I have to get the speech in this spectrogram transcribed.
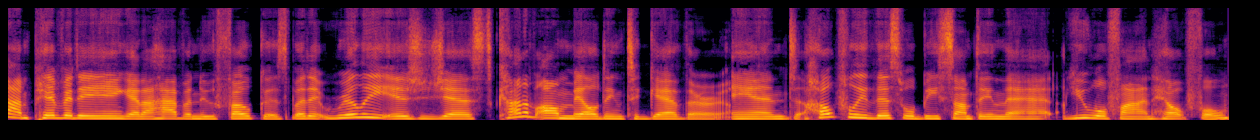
I'm pivoting and I have a new focus, but it really is just kind of all melding together. And hopefully, this will be something that you will find helpful.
